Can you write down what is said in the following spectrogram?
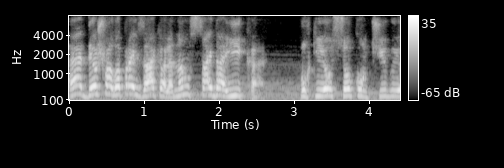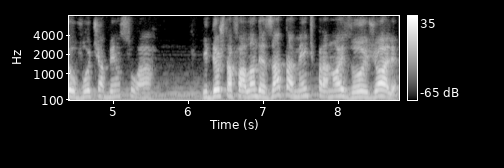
É, Deus falou para Isaac: olha, não sai daí, cara, porque eu sou contigo e eu vou te abençoar. E Deus está falando exatamente para nós hoje: olha,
